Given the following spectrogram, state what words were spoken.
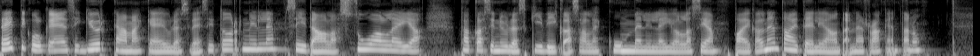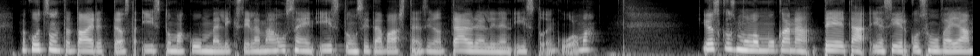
Reitti kulkee ensin jyrkkää mäkeä ylös vesitornille, siitä alas suolle ja takaisin ylös kivikasalle kummelille, jollaisia paikallinen taiteilija on tänne rakentanut. Mä kutsun tätä taideteosta istumakummeliksi, sillä mä usein istun sitä vasten, siinä on täydellinen istuinkulma. Joskus mulla on mukana teetä ja sirkushuveja,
